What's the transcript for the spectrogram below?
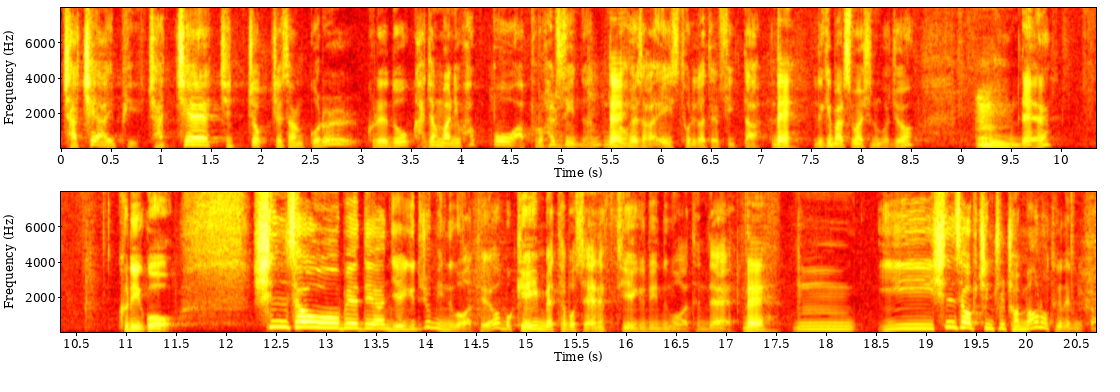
자체 IP, 자체 지적 재산권을 그래도 가장 많이 확보 앞으로 할 수 있는 네. 그런 회사가 A 스토리가 될 수 있다. 네. 이렇게 말씀하시는 거죠. 네. 그리고 신사업에 대한 얘기도 좀 있는 것 같아요. 뭐 개인 메타버스 NFT 얘기도 있는 것 같은데, 네. 음, 이 신사업 진출 전망은 어떻게 됩니까?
